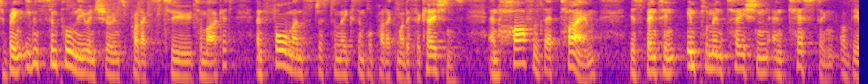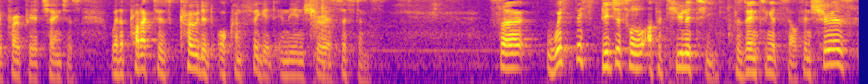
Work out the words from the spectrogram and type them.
to bring even simple new insurance products to, to market, and four months just to make simple product modifications. And half of that time is spent in implementation and testing of the appropriate changes, where the product is coded or configured in the insurer systems. So, with this digital opportunity presenting itself, insurers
